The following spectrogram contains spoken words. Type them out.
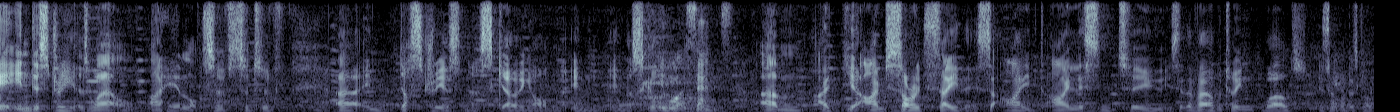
Hear industry as well. I hear lots of sort of uh, industriousness going on in, in the school. In what sense? Um, I, yeah, I'm sorry to say this. I, I listen to, is it The Veil Between Worlds? Is that what it's called?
